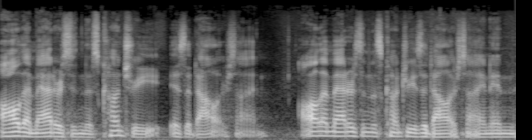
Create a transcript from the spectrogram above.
all that matters in this country is a dollar sign. All that matters in this country is a dollar sign. And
